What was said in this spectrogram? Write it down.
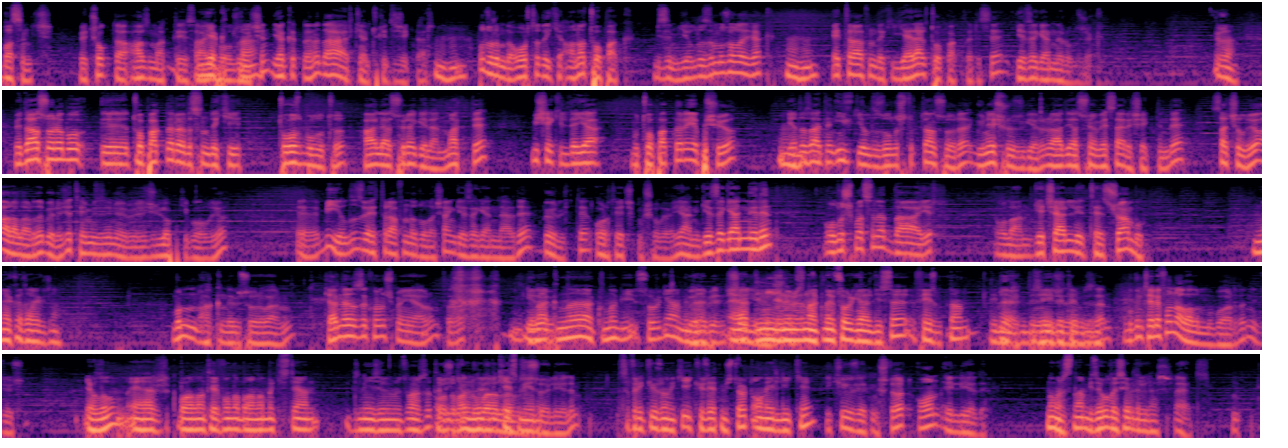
basınç ve çok daha az maddeye sahip Yakıtla. olduğu için yakıtlarını daha erken tüketecekler. Hı hı. Bu durumda ortadaki ana topak bizim yıldızımız olacak. Hı hı. Etrafındaki yerel topaklar ise gezegenler olacak. Güzel. Ve daha sonra bu e, topaklar arasındaki toz bulutu hala süre gelen madde bir şekilde ya bu topaklara yapışıyor Hı ya da zaten ilk yıldız oluştuktan sonra güneş rüzgarı, radyasyon vesaire şeklinde saçılıyor. Aralarda böylece temizleniyor böyle cillop gibi oluyor. E, bir yıldız ve etrafında dolaşan gezegenler de böylelikle ortaya çıkmış oluyor. Yani gezegenlerin oluşmasına dair olan geçerli tez şu an bu. Ne kadar güzel. Bunun hakkında bir soru var mı? Kendi aranızda konuşmayın yavrum falan. Gene- hakkında aklıma bir soru gelmedi. Böyle bir şey Eğer gibi dinleyicilerimizin aklına bir soru geldiyse Facebook'tan Evet, dinleyici bize iletebilirler. dinleyicilerimizden. Bugün telefon alalım mı bu arada? Ne diyorsun? Alalım. Eğer bağlan telefonla bağlanmak isteyen dinleyicilerimiz varsa tabii o ki zaman önlerini numaralarımızı kesmeyelim. söyleyelim. 0212 274 1052 274 10 57. numarasından bize ulaşabilirler. Evet.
